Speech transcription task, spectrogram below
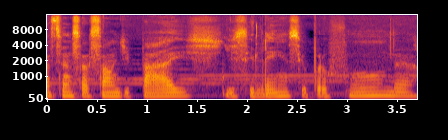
Uma sensação de paz, de silêncio profunda.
